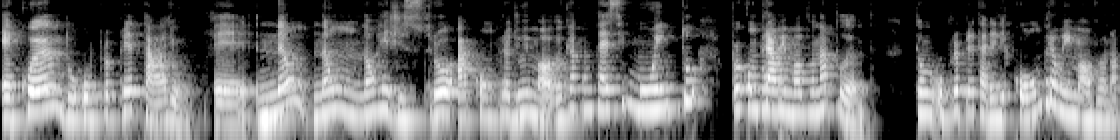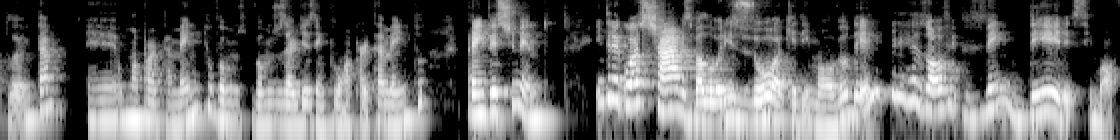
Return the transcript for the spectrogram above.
é quando o proprietário é, não, não, não registrou a compra de um imóvel, que acontece muito por comprar um imóvel na planta. Então, o proprietário ele compra um imóvel na planta, é, um apartamento, vamos, vamos usar de exemplo um apartamento, para investimento. Entregou as chaves, valorizou aquele imóvel dele, ele resolve vender esse imóvel.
